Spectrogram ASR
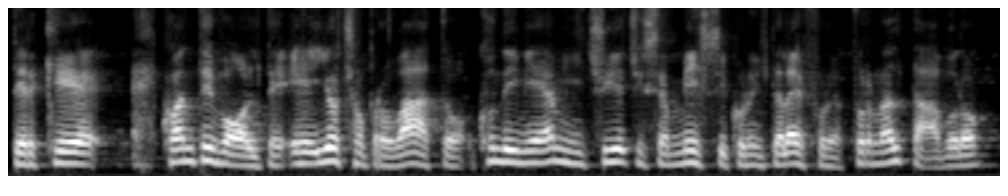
Perché eh, quante volte, e io ci ho provato, con dei miei amici ci siamo messi con il telefono attorno al tavolo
